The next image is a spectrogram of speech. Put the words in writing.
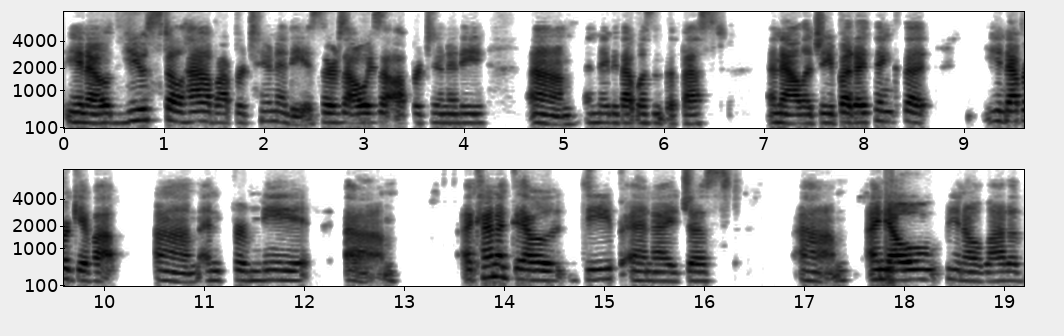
You know, you still have opportunities. There's always an opportunity, um, and maybe that wasn't the best analogy, but I think that you never give up. Um, and for me, um, I kind of go deep and I just, um, I know, you know, a lot of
